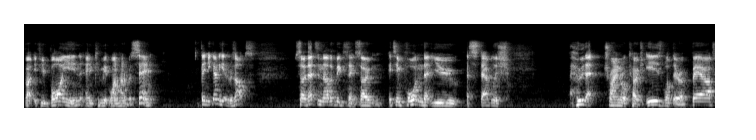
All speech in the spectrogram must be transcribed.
But if you buy in and commit 100%, then you're going to get the results. So that's another big thing. So it's important that you establish who that trainer or coach is, what they're about,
